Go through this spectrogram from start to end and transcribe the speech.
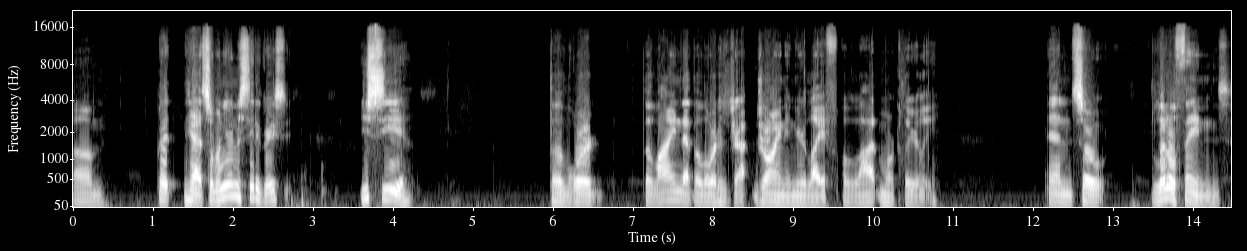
um, but yeah, so when you're in a state of grace, you see the Lord, the line that the Lord is dra- drawing in your life a lot more clearly. And so, little things,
